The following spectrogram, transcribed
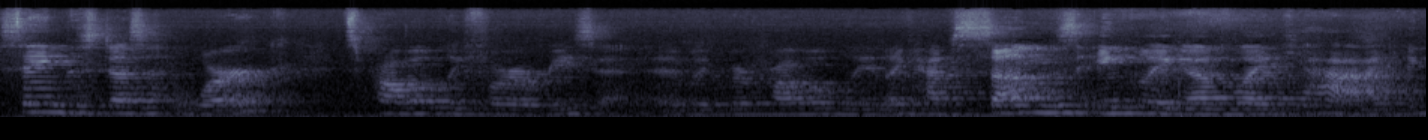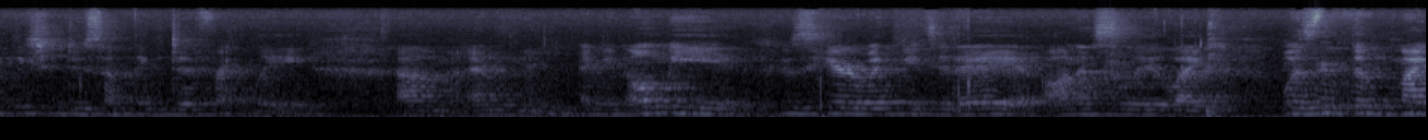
saying this doesn't work, it's probably for a reason. Like we're probably like have some inkling of like, yeah, I think we should do something differently. Um, and I mean, Omi, who's here with me today, honestly, like was the, my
